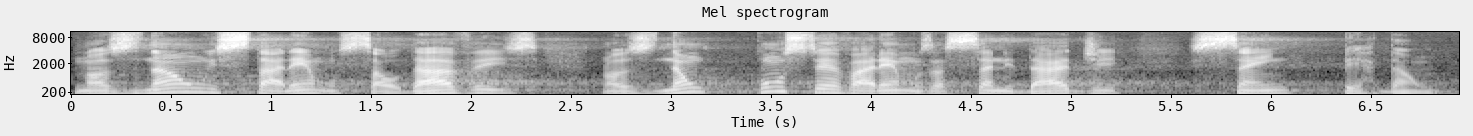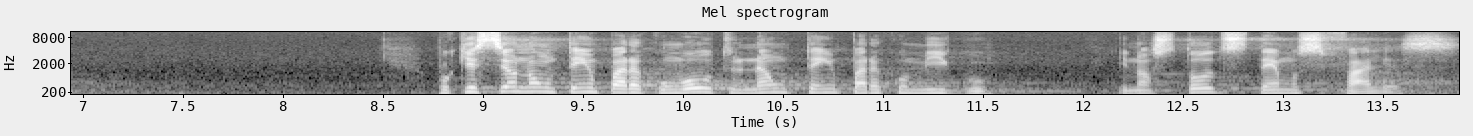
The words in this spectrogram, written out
nós não estaremos saudáveis, nós não conservaremos a sanidade sem perdão. Porque se eu não tenho para com outro, não tenho para comigo. E nós todos temos falhas.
